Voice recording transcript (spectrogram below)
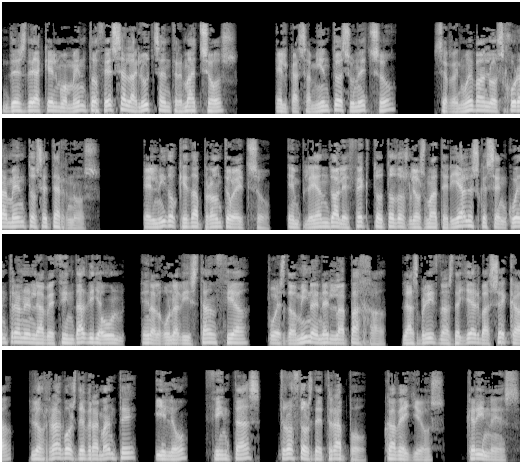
Desde aquel momento cesa la lucha entre machos, el casamiento es un hecho, se renuevan los juramentos eternos. El nido queda pronto hecho, empleando al efecto todos los materiales que se encuentran en la vecindad y aún, en alguna distancia, pues domina en él la paja, las briznas de hierba seca, los rabos de bramante, hilo, cintas, trozos de trapo, cabellos, crines,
